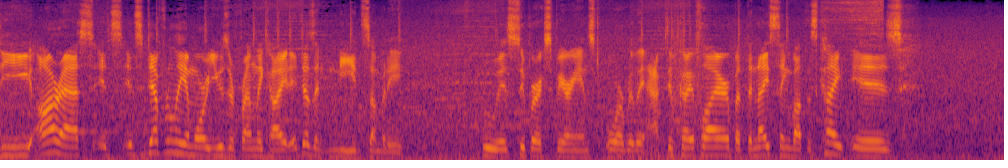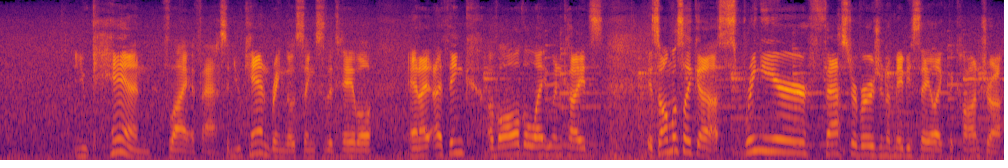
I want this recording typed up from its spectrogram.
The RS, it's it's definitely a more user-friendly kite. It doesn't need somebody who is super experienced or really active kite flyer, but the nice thing about this kite is you can fly it fast and you can bring those things to the table. And I, I think of all the light wind kites, it's almost like a, a springier, faster version of maybe say like the Contra.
